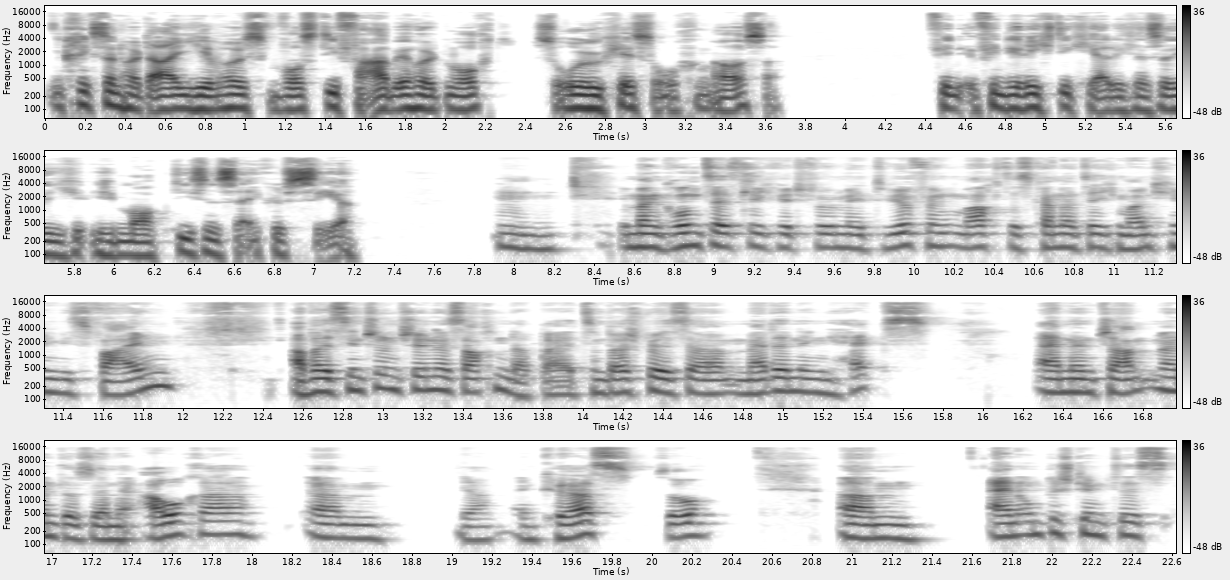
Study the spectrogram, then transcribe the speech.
Du kriegst dann halt auch jeweils, was die Farbe halt macht, solche Sachen außer. Finde find ich richtig herrlich. Also ich, ich mag diesen Cycle sehr. Mhm. Ich meine, grundsätzlich wird viel mit Würfeln gemacht, das kann natürlich manchen missfallen, aber es sind schon schöne Sachen dabei. Zum Beispiel ist ein Maddening Hex ein Enchantment, also eine Aura, ähm, ja, ein Curse, so, ähm, ein unbestimmtes,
